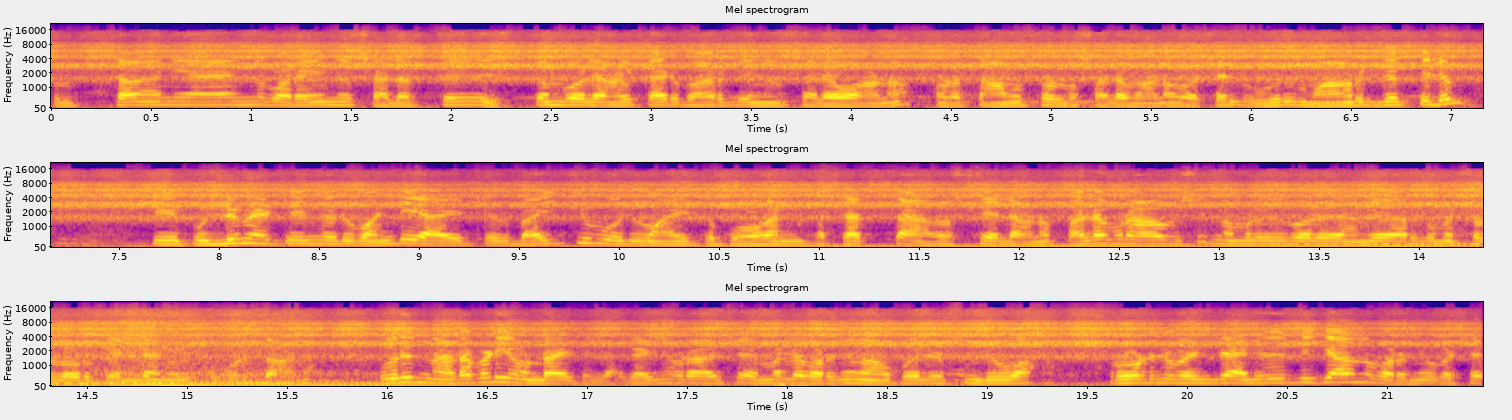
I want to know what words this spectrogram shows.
സുൽത്താനിയ എന്ന് പറയുന്ന സ്ഥലത്ത് ഇഷ്ടം പോലെ ആൾക്കാർ പാർക്ക് ചെയ്യുന്ന സ്ഥലമാണ്. അവിടെ താമസമുള്ള സ്ഥലമാണ്. പക്ഷേ ഒരു മാർഗത്തിലും ഈ പുല്ലുമേട്ടിൽ നിന്ന് ഒരു വണ്ടിയായിട്ട് ഒരു ബൈക്ക് പോലുമായിട്ട് പോകാൻ പറ്റാത്ത അവസ്ഥയിലാണ്. പല പ്രാവശ്യം നമ്മൾ ഇതുപോലെ നാട്ടുകാർക്ക് മറ്റുള്ളവർക്കും എല്ലാം ന്യൂസ് കൊടുത്താണ്. ഒരു നടപടി ഉണ്ടായിട്ടില്ല. കഴിഞ്ഞ പ്രാവശ്യം എം എൽ എ പറഞ്ഞു നാൽപ്പത് ലക്ഷം രൂപ റോഡിന് വേണ്ടി അനുവദിക്കാമെന്ന് പറഞ്ഞു. പക്ഷേ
